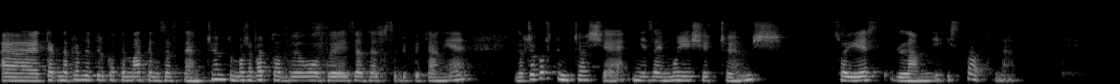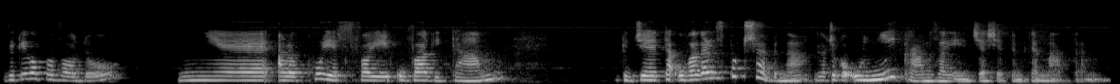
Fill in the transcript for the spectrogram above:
E, tak naprawdę tylko tematem zastępczym, to może warto byłoby zadać sobie pytanie, dlaczego w tym czasie nie zajmuję się czymś, co jest dla mnie istotne? Z jakiego powodu nie alokuję swojej uwagi tam, gdzie ta uwaga jest potrzebna? Dlaczego unikam zajęcia się tym tematem?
